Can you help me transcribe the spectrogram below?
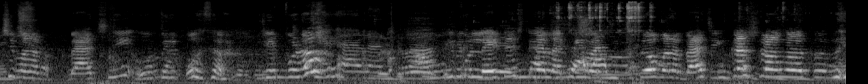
వచ్చి మన బ్యాచ్ ని ఊపిరి ఇప్పుడు ఇప్పుడు లేటెస్ట్ గా లక్కీ వన్ సో మన బ్యాచ్ ఇంకా స్ట్రాంగ్ అవుతుంది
